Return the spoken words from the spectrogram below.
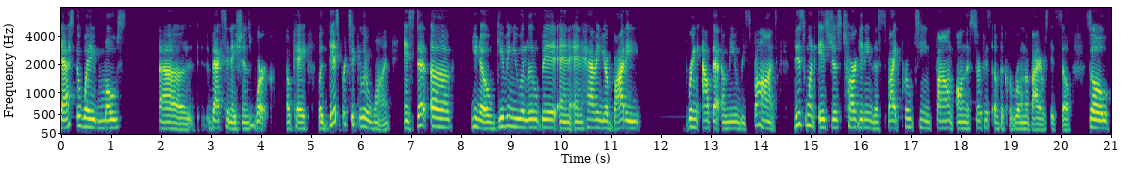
That's the way most uh, vaccinations work. Okay. But this particular one, instead of you know, giving you a little bit and and having your body bring out that immune response. This one is just targeting the spike protein found on the surface of the coronavirus itself. So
